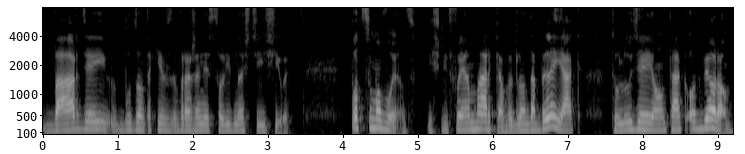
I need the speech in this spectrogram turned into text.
bardziej budzą takie wrażenie solidności i siły. Podsumowując, jeśli Twoja marka wygląda byle jak, to ludzie ją tak odbiorą.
